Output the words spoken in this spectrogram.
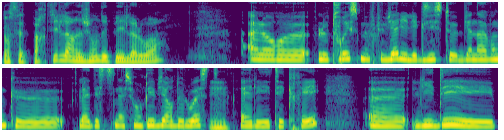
dans cette partie de la région des Pays de la Loire? Alors, euh, le tourisme fluvial, il existe bien avant que la destination Rivière de l'Ouest, mm. elle ait été créée. Euh, l'idée est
